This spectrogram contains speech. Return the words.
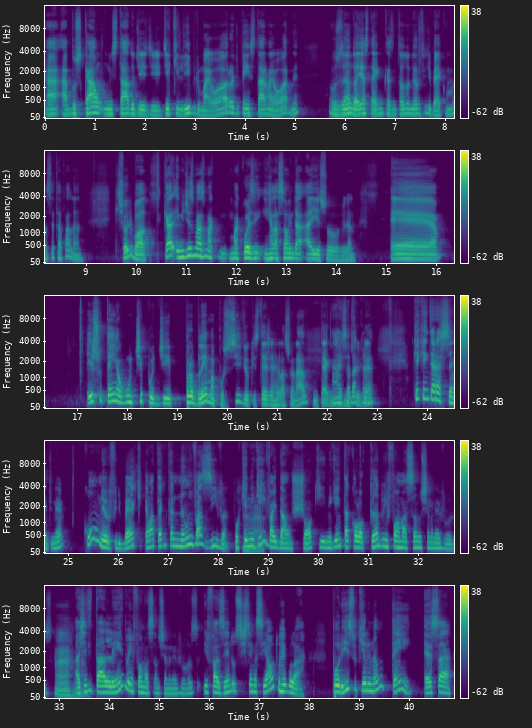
a, a buscar um, um estado de, de, de, equilíbrio maior ou de bem-estar maior, né? usando aí as técnicas então do neurofeedback, como você está falando. Que show de bola. Cara, e me diz mais uma, uma coisa em relação ainda a isso, Juliano. É, isso tem algum tipo de problema possível que esteja relacionado com técnicas ah, isso é bacana. O que, que é interessante, né? Com o neurofeedback é uma técnica não invasiva, porque uhum. ninguém vai dar um choque, ninguém está colocando informação no sistema nervoso. Uhum. A gente está lendo a informação do sistema nervoso e fazendo o sistema se autorregular. Por isso que ele não tem essa.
